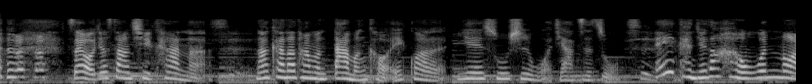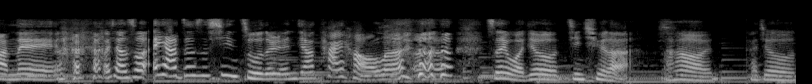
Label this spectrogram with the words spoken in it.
所以我就上去看了。是，然后看到他们大门口，哎，挂了“耶稣是我家之主”，是，哎，感觉到很温暖呢。我想说，哎呀，这是信主的人家，太好了，所以我就进去了。然后他就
